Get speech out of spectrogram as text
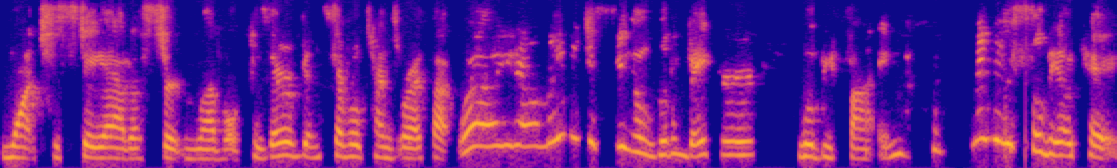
want to stay at a certain level because there have been several times where i thought well you know maybe just being a little baker will be fine maybe this will be okay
